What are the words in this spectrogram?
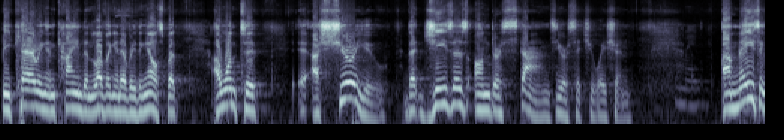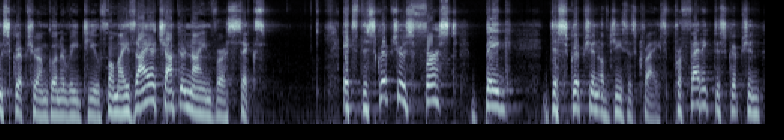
be caring and kind and loving and everything else. But I want to uh, assure you that Jesus understands your situation. Amazing scripture I'm going to read to you from Isaiah chapter 9, verse 6. It's the scripture's first big description of Jesus Christ, prophetic description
